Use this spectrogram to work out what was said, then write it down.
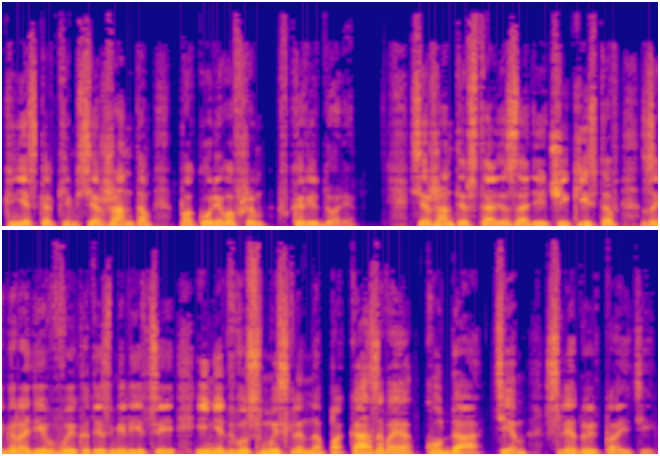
к нескольким сержантам, покуривавшим в коридоре. Сержанты встали сзади чекистов, загородив выход из милиции и недвусмысленно показывая, куда тем следует пройти.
